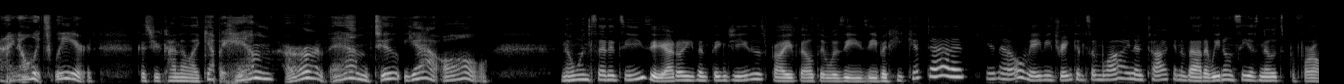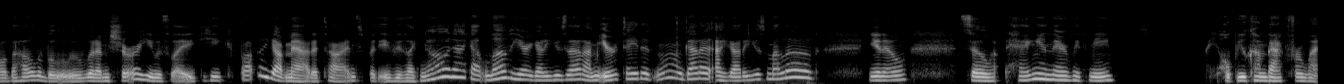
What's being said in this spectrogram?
And I know it's weird because you're kind of like, yeah, but him, her, them too. Yeah, all no one said it's easy. I don't even think Jesus probably felt it was easy, but he kept at it, you know, maybe drinking some wine and talking about it. We don't see his notes before all the hullabaloo, but I'm sure he was like, he probably got mad at times, but he was like, no, no, I got love here. I got to use that. I'm irritated. Mm, gotta, I got to use my love, you know? So hang in there with me. I hope you come back for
